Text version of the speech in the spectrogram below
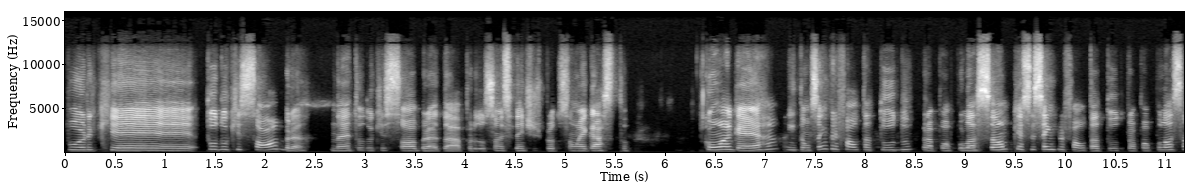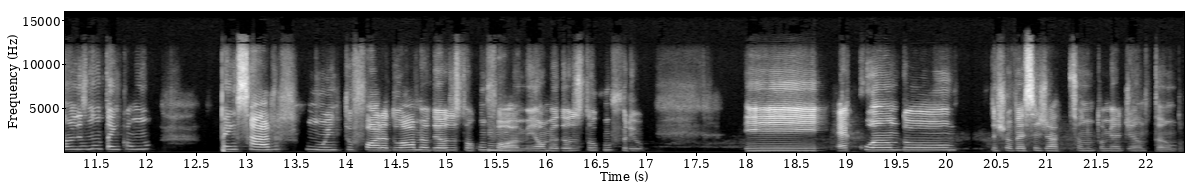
porque tudo que sobra, né, tudo que sobra da produção, excedente de produção é gasto com a guerra, então sempre falta tudo para a população, porque se sempre falta tudo para a população, eles não têm como pensar muito fora do oh meu Deus, estou com uhum. fome, oh meu Deus, estou com frio. E é quando. Deixa eu ver se já se eu não estou me adiantando.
